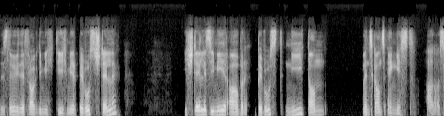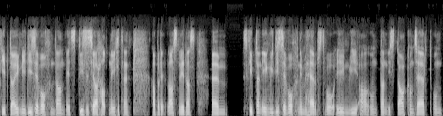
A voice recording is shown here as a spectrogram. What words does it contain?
ist immer wieder eine Frage, die, mich, die ich mir bewusst stelle. Ich stelle sie mir aber bewusst nie dann, wenn es ganz eng ist also es gibt da irgendwie diese Wochen dann, jetzt dieses Jahr halt nicht, aber lassen wir das. Ähm, es gibt dann irgendwie diese Wochen im Herbst, wo irgendwie, und dann ist da Konzert und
